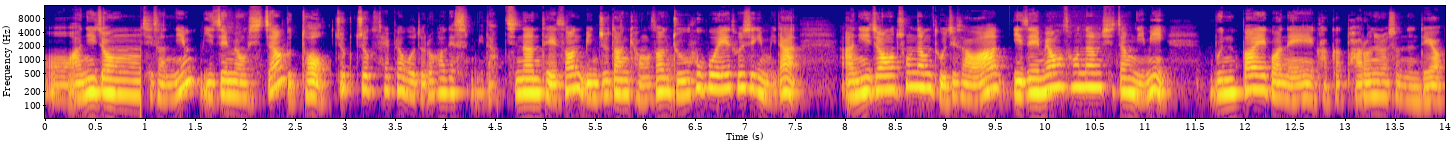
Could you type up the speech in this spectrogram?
어, 안희정 지사님, 이재명 시장부터 쭉쭉 살펴보도록 하겠습니다. 지난 대선 민주당 경선 두 후보의 소식입니다. 안희정 충남도지사와 이재명 성남시장님이 문바에 관해 각각 발언을 하셨는데요.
